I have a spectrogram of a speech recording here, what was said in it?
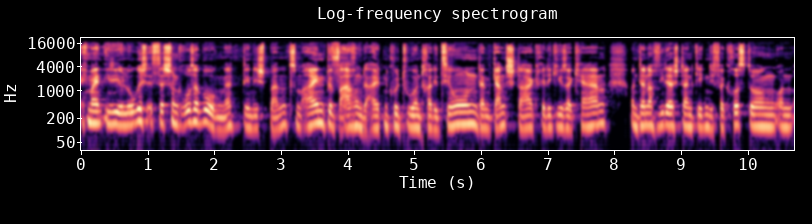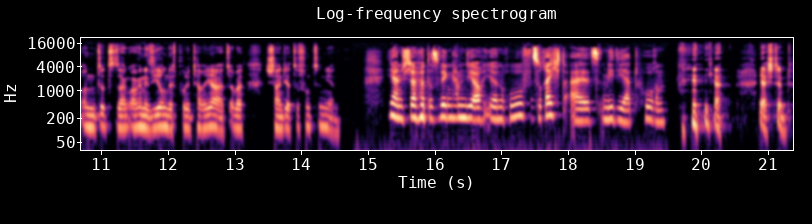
Ich meine, ideologisch ist das schon ein großer Bogen, ne, den die spannen. Zum einen Bewahrung der alten Kultur und Tradition, dann ganz stark religiöser Kern und dennoch Widerstand gegen die Verkrustung und, und sozusagen Organisierung des Proletariats. Aber es scheint ja zu funktionieren. Ja, und ich glaube, deswegen haben die auch ihren Ruf zu Recht als Mediatoren. ja, ja, stimmt.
